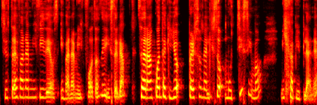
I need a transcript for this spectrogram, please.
si ustedes van a mis videos y van a mis fotos de Instagram, se darán cuenta que yo personalizo muchísimo mi Happy Planner.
